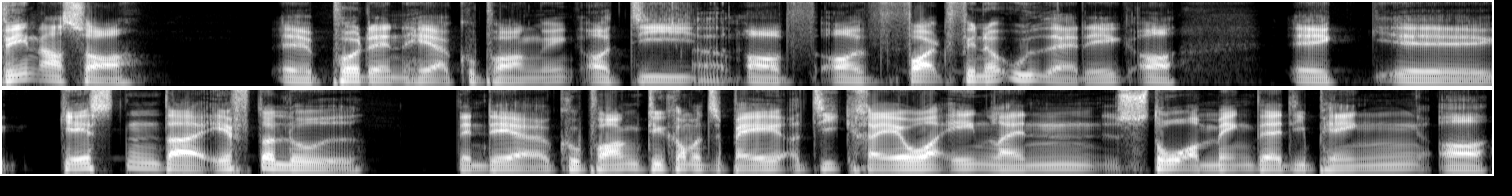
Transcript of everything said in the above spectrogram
vinder så øh, på den her kupon, ikke? Og, de. Ja. og, og folk finder ud af det, ikke? Og øh, øh, gæsten, der efterlod den der kupon, de kommer tilbage, og de kræver en eller anden stor mængde af de penge, og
